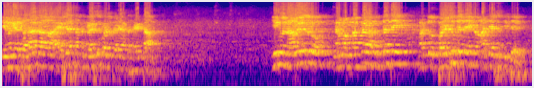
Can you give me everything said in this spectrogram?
ನಿಮಗೆ ಸದಾಕಾಲ ಯಶಸ್ಸನ್ನು ಕಳಿಸಿಕೊಡುತ್ತದೆ ಅಂತ ಹೇಳ್ತಾ. ಇಂದು ನಾವೆಲ್ಲರೂ ನಮ್ಮ ಮಕ್ಕಳ ಮುಗ್ಧತೆ ಮತ್ತು ಪರಿಶುದ್ಧತೆಯನ್ನು ಆಚರಿಸುತ್ತಿದ್ದೇವೆ.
